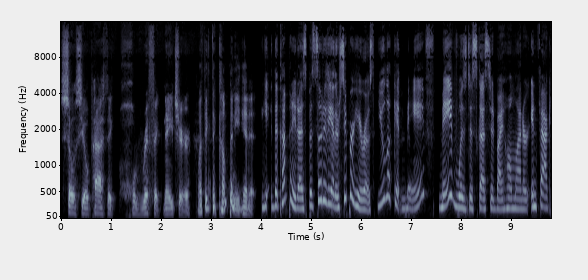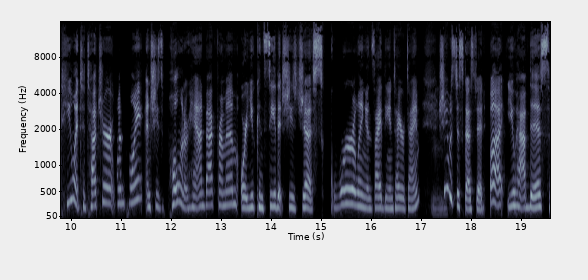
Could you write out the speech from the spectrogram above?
sociopathic, horrific nature. Well, I think the company hid it. Yeah, the company does, but so do the other superheroes. You look at Maeve. Maeve was disgusted by Homelander. In fact, he went to touch her at one point and she's pulling her hand back from him, or you can see that she's just squirreling inside the entire time. She was disgusted. But you have this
